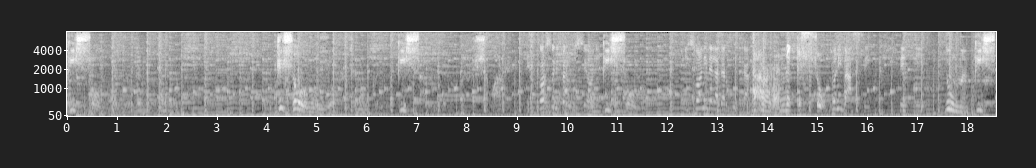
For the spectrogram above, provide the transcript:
chi sono chi sono io se non quello chissà corso di percussioni. chi sono Suoni della darbuca. Carne che sono. Suoni bassi, detti Doom. Kiss,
